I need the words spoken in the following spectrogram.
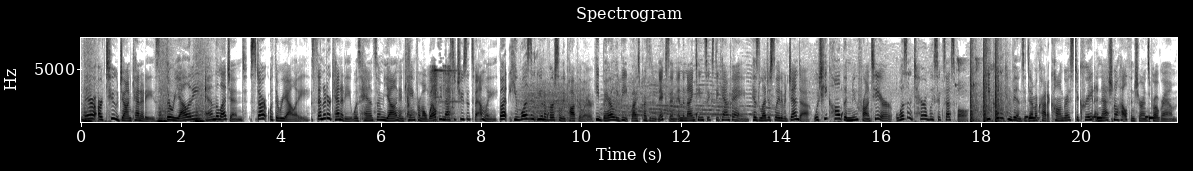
There are two John Kennedys the reality and the legend. Start with the reality. Senator Kennedy was handsome, young, and came from a wealthy Massachusetts family. But he wasn't universally popular. He barely beat Vice President Nixon in the 1960 campaign. His legislative agenda, which he called the New Frontier, wasn't terribly successful. He couldn't convince a Democratic Congress to create a national health insurance program,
